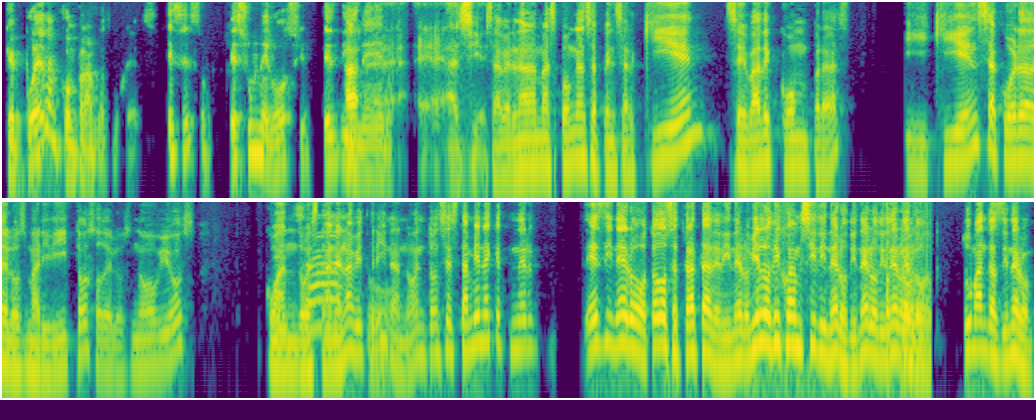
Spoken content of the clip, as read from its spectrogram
que puedan comprar las mujeres. Es eso, es un negocio, es Ah, dinero. eh, así es. A ver, nada más pónganse a pensar quién se va de compras y quién se acuerda de los mariditos o de los novios cuando están en la vitrina, ¿no? Entonces también hay que tener, es dinero, todo se trata de dinero. Bien lo dijo MC, dinero, dinero, dinero. Tú mandas dinero.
